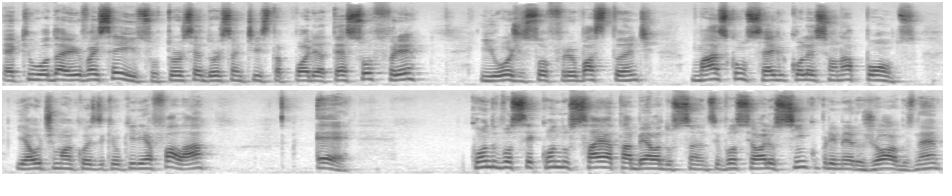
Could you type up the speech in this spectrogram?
é que o Odair vai ser isso. O torcedor Santista pode até sofrer, e hoje sofreu bastante, mas consegue colecionar pontos. E a última coisa que eu queria falar é quando você quando sai a tabela do Santos e você olha os cinco primeiros jogos, né?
